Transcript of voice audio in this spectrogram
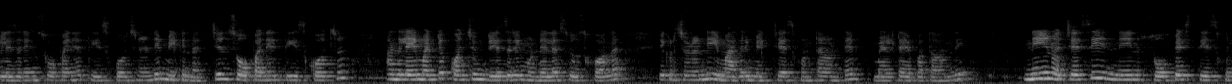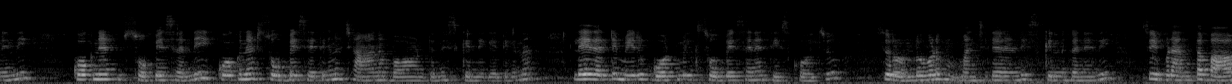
గ్లిజరింగ్ సోప్ అయినా తీసుకోవచ్చు అండి. మీకు నచ్చిన సోప్ అనేది తీసుకోవచ్చు. అందులో ఏమంటే కొంచెం గ్లిజరింగ్ ఉండేలా చూసుకోవాలి. ఇక్కడ చూడండి ఈ మాదిరి మిక్స్ చేసుకుంటా ఉంటే మెల్ట్ అయిపోతూ ఉంది. నేను వచ్చేసి నేను సోప్ వేసి తీసుకునింది కోకోనట్ సోప్ బేస్ అండి ఈ కోకోనట్ సోప్ బేస్ అయితే చాలా బాగుంటుంది స్కిన్కి అయితే లేదంటే మీరు గోట్ మిల్క్ సోప్ బేస్ అయినా తీసుకోవచ్చు. సో రెండు కూడా మంచిదేనండి స్కిన్కి అనేది సో ఇప్పుడు అంతా బాగా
